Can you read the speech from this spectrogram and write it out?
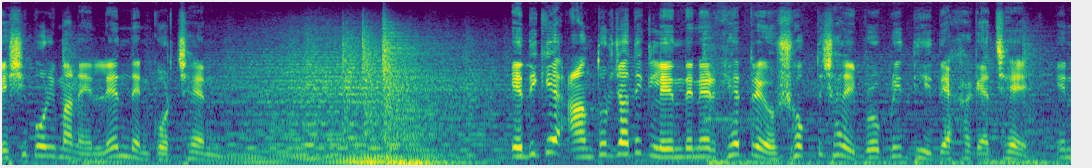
বেশি পরিমাণে লেনদেন করছেন। এদিকে আন্তর্জাতিক লেনদেনের ক্ষেত্রেও শক্তিশালী প্রবৃদ্ধি দেখা গেছে। ইন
